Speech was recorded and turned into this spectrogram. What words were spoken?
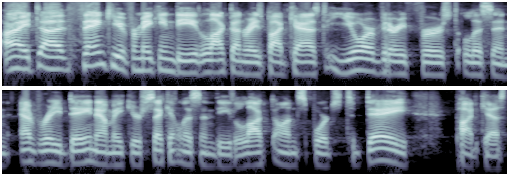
All right. Uh, thank you for making the Locked On Rays podcast your very first listen every day. Now make your second listen the Locked On Sports Today podcast.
